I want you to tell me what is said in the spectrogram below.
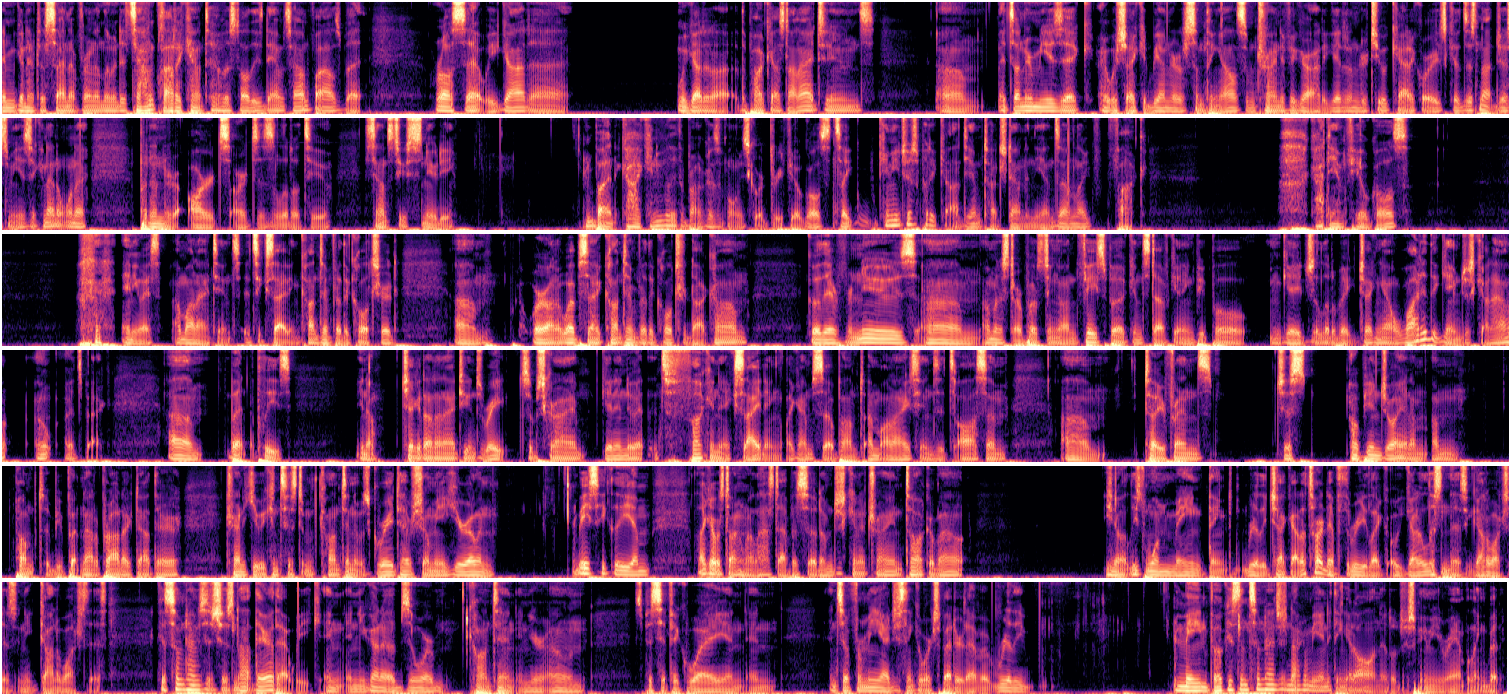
I'm gonna have to sign up for an unlimited SoundCloud account to host all these damn sound files, but we're all set. We got uh, we got uh, the podcast on iTunes. Um, it's under music. I wish I could be under something else. I'm trying to figure out how to get it under two categories because it's not just music, and I don't want to put under arts. Arts is a little too sounds too snooty. But God, can you believe the Broncos have only scored three field goals? It's like, can you just put a goddamn touchdown in the end zone? Like, fuck. goddamn field goals. Anyways, I'm on iTunes. It's exciting. Content for the cultured. Um, we're on a website, contentfortheculture.com. Go there for news. Um, I'm going to start posting on Facebook and stuff, getting people engaged a little bit, checking out why did the game just cut out? Oh, it's back. Um, but please, you know, check it out on iTunes, rate, subscribe, get into it. It's fucking exciting. Like I'm so pumped. I'm on iTunes. It's awesome. Um, tell your friends. Just hope you enjoy it. I'm I'm pumped to be putting out a product out there, trying to keep it consistent with content. It was great to have Show Me a Hero. And basically, um, like I was talking about last episode, I'm just going to try and talk about you know, at least one main thing to really check out. It's hard to have three, like, oh, you got to listen to this, you got to watch this, and you got to watch this. Because sometimes it's just not there that week, and, and you got to absorb content in your own specific way. And, and, and so for me, I just think it works better to have a really main focus, and sometimes there's not to be anything at all, and it'll just be me rambling. But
